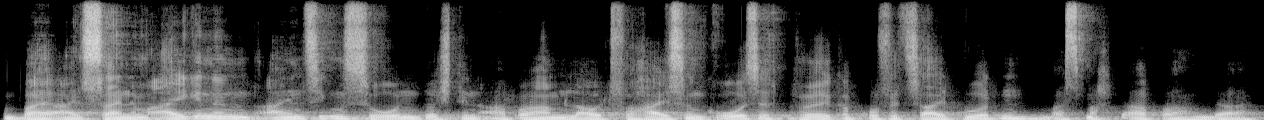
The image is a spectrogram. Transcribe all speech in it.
Und bei seinem eigenen und einzigen Sohn, durch den Abraham laut Verheißung große Völker prophezeit wurden, was macht Abraham da?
